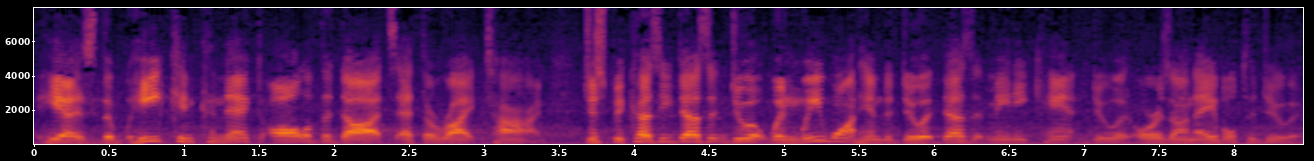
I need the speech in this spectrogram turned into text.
He has the he can connect all of the dots at the right time. Just because he doesn't do it when we want him to do it doesn't mean he can't do it or is unable to do it.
